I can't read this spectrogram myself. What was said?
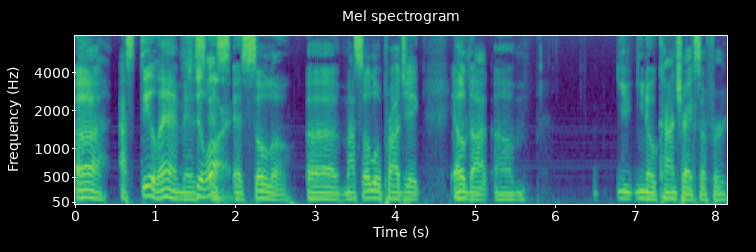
Uh, I still am as Still as, as solo. Uh, my solo project, LDOC. Um, you you know contracts are for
